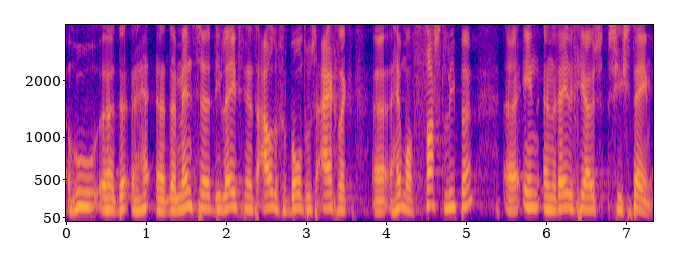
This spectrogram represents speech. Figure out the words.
hoe de, de, mensen die leefden in het oude verbond. Hoe ze eigenlijk helemaal vastliepen in een religieus systeem.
